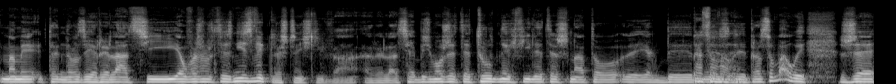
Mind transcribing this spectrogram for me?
Mamy ten rodzaj relacji, ja uważam, że to jest niezwykle szczęśliwa relacja. Być może te trudne chwile też na to e, jakby pracowały, e, pracowały że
